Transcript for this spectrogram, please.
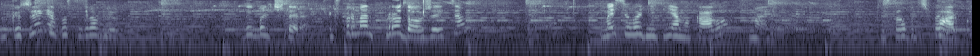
Ну кажи, я просто зроблю. Дубль 4. Експеримент продовжується. Ми сьогодні п'ємо каву майже, Ти з того будеш в парку.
